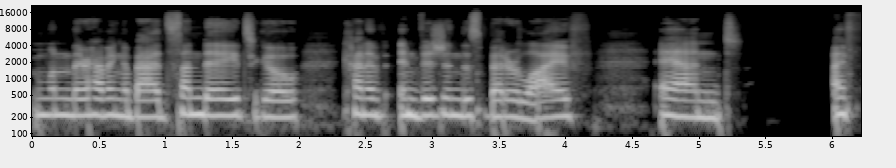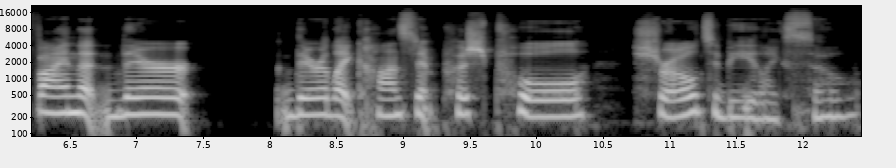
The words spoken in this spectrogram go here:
when they're having a bad Sunday to go kind of envision this better life. And I find that their their like constant push pull struggle to be like so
